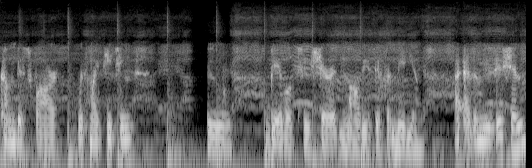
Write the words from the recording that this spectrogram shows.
come this far with my teachings to be able to share it in all these different mediums. As a musician,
